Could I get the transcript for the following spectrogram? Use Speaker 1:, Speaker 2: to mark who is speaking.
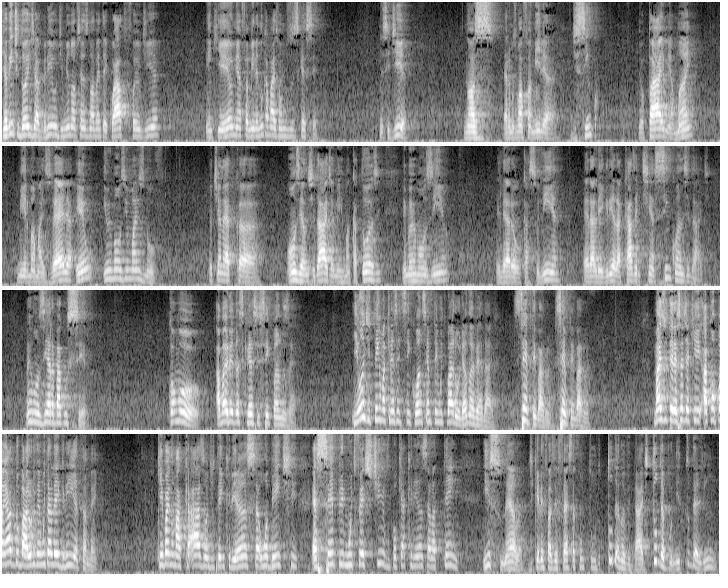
Speaker 1: Dia 22 de abril de 1994 foi o dia em que eu e minha família nunca mais vamos nos esquecer. Nesse dia, nós éramos uma família de cinco: meu pai, minha mãe, minha irmã mais velha, eu e um irmãozinho mais novo. Eu tinha na época 11 anos de idade, a minha irmã 14, e meu irmãozinho, ele era o caçulinha, era a alegria da casa, ele tinha 5 anos de idade. Meu irmãozinho era bagunceiro. Como a maioria das crianças de 5 anos é. E onde tem uma criança de 5 anos, sempre tem muito barulho, não é verdade? Sempre tem barulho, sempre tem barulho. Mas o interessante é que, acompanhado do barulho, vem muita alegria também. Quem vai numa casa onde tem criança, o ambiente é sempre muito festivo, porque a criança ela tem isso nela, de querer fazer festa com tudo. Tudo é novidade, tudo é bonito, tudo é lindo.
